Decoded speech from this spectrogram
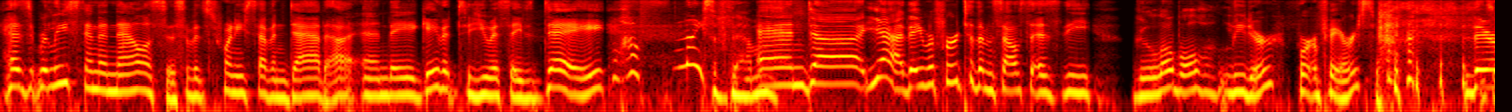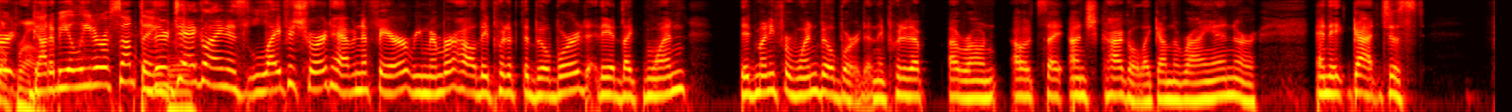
has released an analysis of its 27 data, and they gave it to USA Today. Well, how f- nice of them. And uh, yeah, they refer to themselves as the global leader for affairs. They're Got to be a leader of something. their tagline is "Life is short, have an affair." Remember how they put up the billboard? They had like one, they had money for one billboard, and they put it up around outside on Chicago, like on the Ryan, or, and it got just.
